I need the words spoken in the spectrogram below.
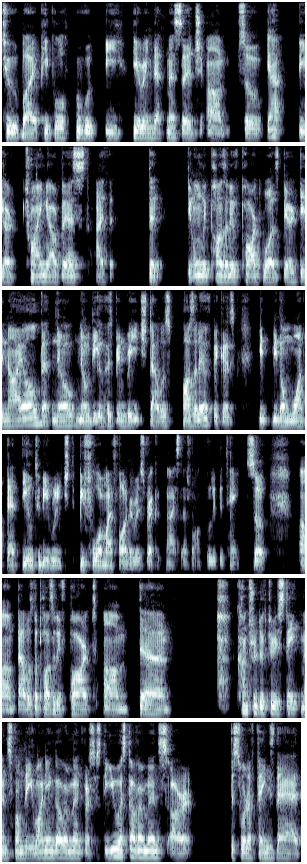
to by people who would be hearing that message. Um, so yeah, we are trying our best. I th- the the only positive part was their denial that no, no deal has been reached. That was positive because we, we don't want that deal to be reached before my father is recognized as wrongfully detained. So um, that was the positive part. Um, the contradictory statements from the Iranian government versus the US governments are the sort of things that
